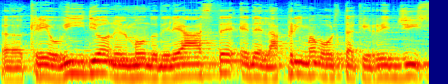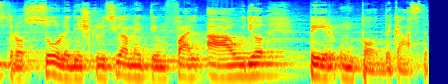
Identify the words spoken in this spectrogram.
uh, creo video nel mondo delle aste ed è la prima volta che registro solo ed esclusivamente un file audio per un podcast.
